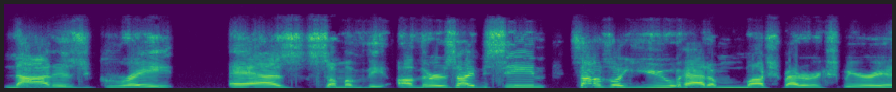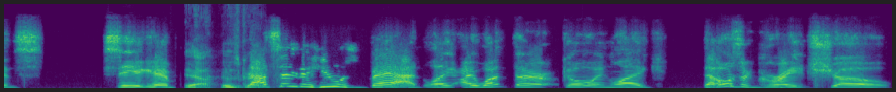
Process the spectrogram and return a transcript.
not as great as some of the others I've seen. Sounds like you had a much better experience seeing him. Yeah, it was great. Not saying that he was bad. Like I went there going like that was a great show,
